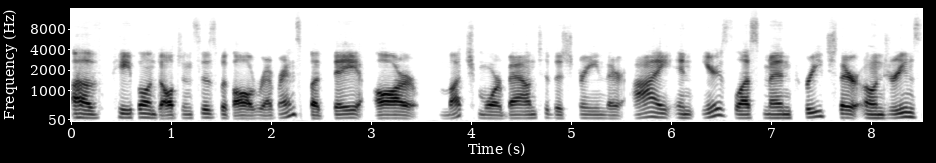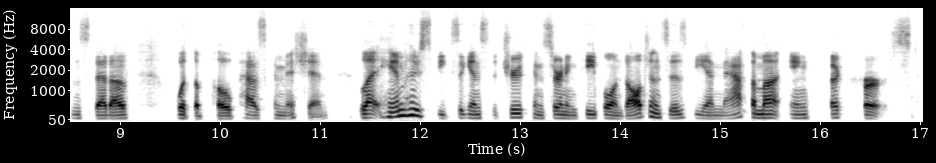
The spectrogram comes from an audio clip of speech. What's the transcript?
of papal indulgences with all reverence, but they are much more bound to the strain their eye and ears lest men preach their own dreams instead of what the Pope has commissioned. Let him who speaks against the truth concerning people indulgences be anathema and accursed.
